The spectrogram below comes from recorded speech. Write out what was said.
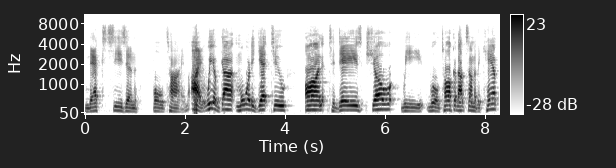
next season full time. All right, we have got more to get to on today's show. We will talk about some of the camp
